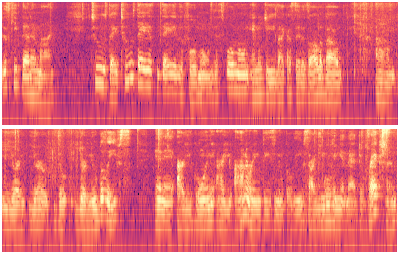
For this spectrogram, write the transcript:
just keep that in mind. Tuesday. Tuesday is the day of the full moon. This full moon energy, like I said, is all about um, your your your new beliefs in it. Are you going? Are you honoring these new beliefs? Are you moving in that direction?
